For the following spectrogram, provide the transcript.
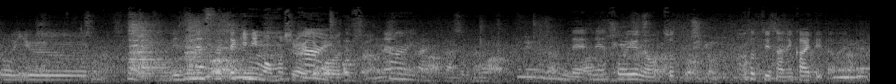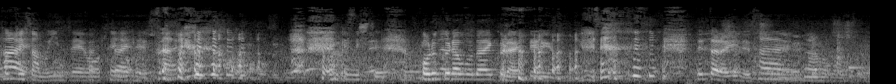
そういうビジネス的にも面白いところですよね、なんでねそういうのをちょっとトッチーさんに書いていただいて、はい。トッチーさんも印税を手に書きたいです。はい。手にしてコルクラボ代くらい出るよう。に 出たらいいですね、はい。なるほど。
